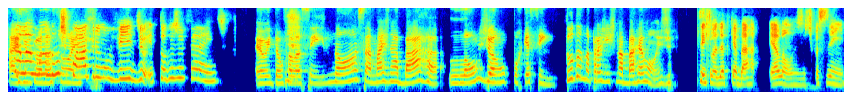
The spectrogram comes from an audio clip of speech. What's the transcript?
As Manda uns entonações. quatro no vídeo e todos diferentes. Eu então falo assim, nossa, mas na Barra, longeão, porque assim, tudo pra gente na Barra é longe. Gente, mas é porque a Barra é longe. Tipo assim,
